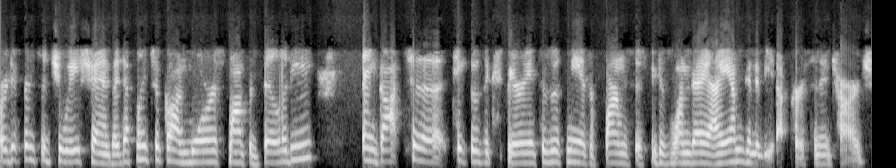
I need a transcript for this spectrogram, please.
or different situations. I definitely took on more responsibility and got to take those experiences with me as a pharmacist because one day I am going to be that person in charge.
